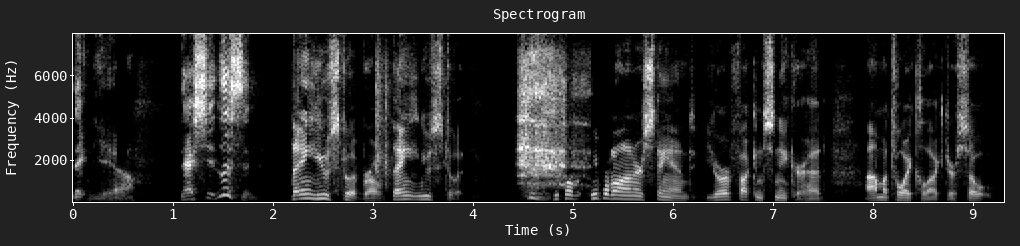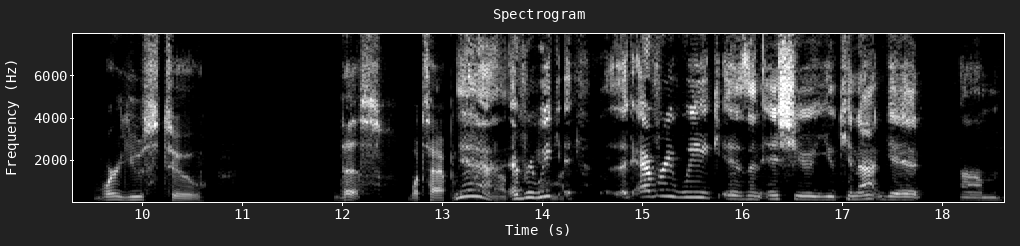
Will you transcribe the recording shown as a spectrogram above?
They, Yeah, That shit. Listen, they ain't used to it, bro. They ain't used to it. People, people don't understand. You're a fucking sneakerhead. I'm a toy collector, so we're used to this. What's happening? yeah. now. Every week, like, every week is an issue. You cannot get. Um,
